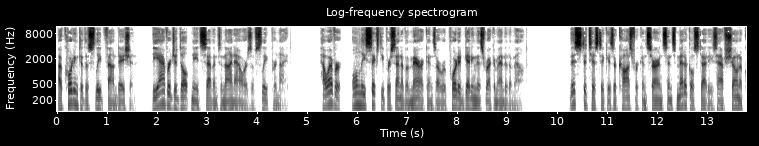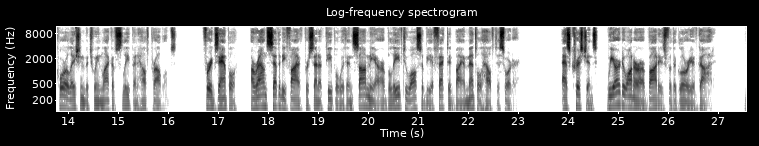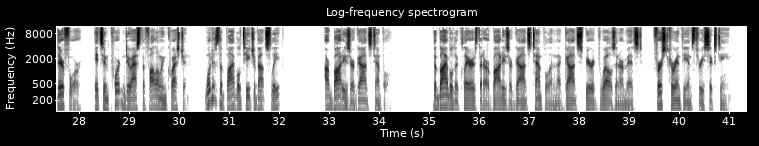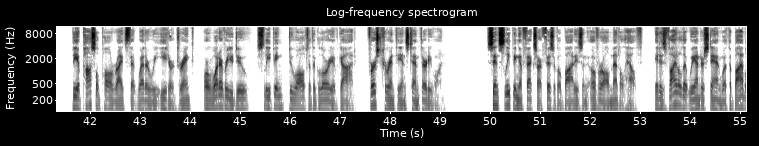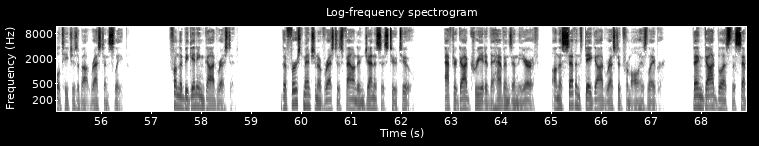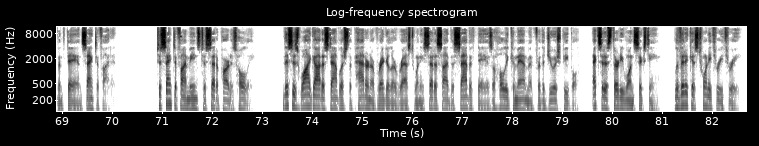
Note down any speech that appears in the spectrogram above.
According to the Sleep Foundation, the average adult needs 7 to 9 hours of sleep per night. However, only 60% of Americans are reported getting this recommended amount. This statistic is a cause for concern since medical studies have shown a correlation between lack of sleep and health problems. For example, around 75% of people with insomnia are believed to also be affected by a mental health disorder. As Christians, we are to honor our bodies for the glory of God. Therefore, it's important to ask the following question What does the Bible teach about sleep? Our bodies are God's temple. The Bible declares that our bodies are God's temple and that God's Spirit dwells in our midst. 1 Corinthians 3:16. The apostle Paul writes that whether we eat or drink or whatever you do, sleeping, do all to the glory of God. 1 Corinthians 10:31. Since sleeping affects our physical bodies and overall mental health, it is vital that we understand what the Bible teaches about rest and sleep. From the beginning God rested. The first mention of rest is found in Genesis 2 2. After God created the heavens and the earth, on the seventh day God rested from all his labor. Then God blessed the seventh day and sanctified it. To sanctify means to set apart as holy. This is why God established the pattern of regular rest when he set aside the Sabbath day as a holy commandment for the Jewish people. Exodus 31:16, Leviticus 23:3.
